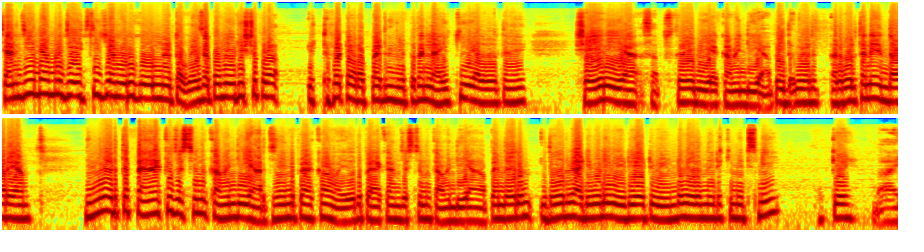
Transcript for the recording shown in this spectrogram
ചലഞ്ചിന്റെ നമ്മൾ ജയിച്ചിരിക്കുകയാണ് ഒരു ഗോളിന് കേട്ടോ. ഗൈസ് അപ്പോൾ വീഡിയോ ഇഷ്ടപ്പെടാം ഇഷ്ടപ്പെട്ട ഉറപ്പായിട്ട് നിങ്ങൾ ഇപ്പോൾ തന്നെ ലൈക്ക് ചെയ്യുക അതുപോലെ തന്നെ ഷെയർ ചെയ്യുക സബ്സ്ക്രൈബ് ചെയ്യുക കമന്റ് ചെയ്യുക. അപ്പോൾ ഇതുപോലെ അതുപോലെ തന്നെ എന്താ പറയുക നിങ്ങളെടുത്ത പാക്ക് ജസ്റ്റ് ഒന്ന് കമന്റ് ചെയ്യുക. അർജന്റീന പാക്കാണോ ഏത് പാക്കാണ് ജസ്റ്റ് ഒന്ന് കമന്റ് ചെയ്യുക. അപ്പൊ എന്തായാലും ഇതുപോലൊരു അടിപൊളി വീഡിയോ ആയിട്ട് വീണ്ടും വരുന്നതായിരിക്കും. ഇറ്റ്സ് മീ ഓക്കെ ബൈ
